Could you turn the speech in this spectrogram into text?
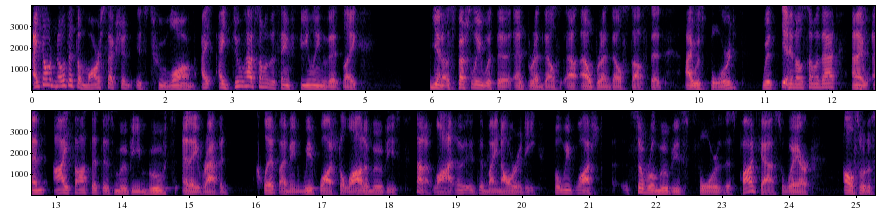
I don't know that the Mars section is too long. I, I do have some of the same feeling that like, you know, especially with the El Brendel, Al, Brendel stuff, that I was bored with, Yeah. you know, some of that, and I and I thought that this movie moved at a rapid clip. I mean, we've watched a lot of movies, not a lot, it's a minority, but we've watched several movies for this podcast where I'll sort of,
